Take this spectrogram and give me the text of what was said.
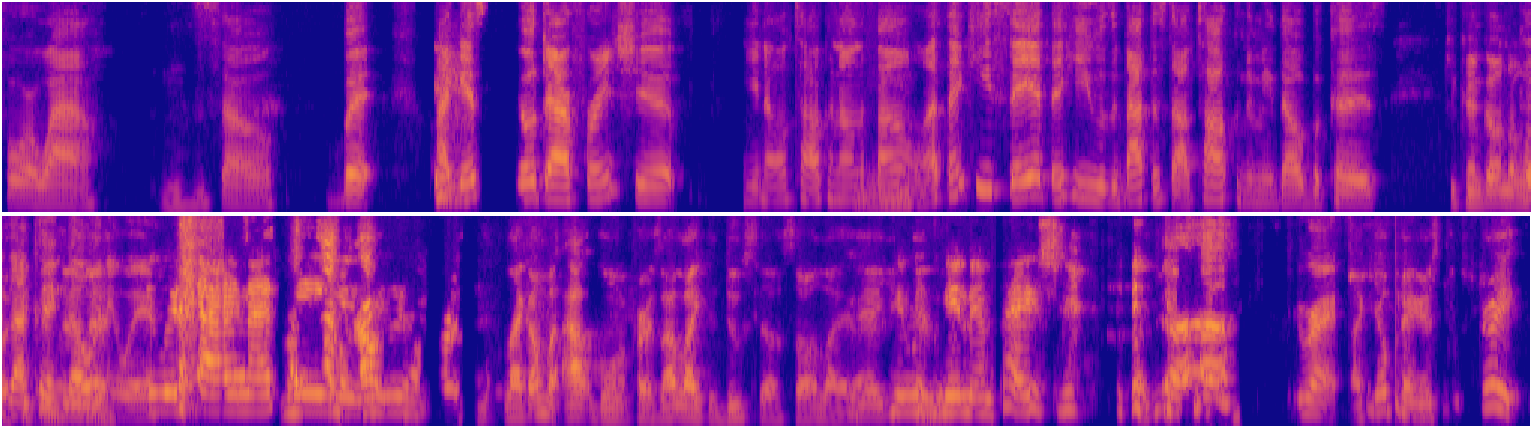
for a while. Mm-hmm. So, but I guess built our friendship, you know, talking on the mm-hmm. phone. I think he said that he was about to stop talking to me though because she couldn't go nowhere. I couldn't go anywhere. It was kind of not seeing you. Like I'm an outgoing person. I like to do stuff. So I'm like, hey, he was getting impatient. uh, right. Like your parents too strict.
